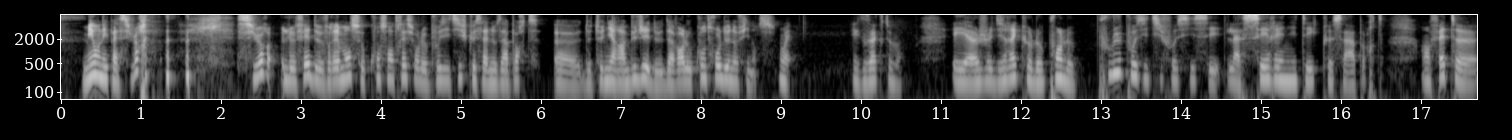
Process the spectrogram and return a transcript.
mais on n'est pas sûr. sur le fait de vraiment se concentrer sur le positif que ça nous apporte euh, de tenir un budget, de- d'avoir le contrôle de nos finances. Exactement. Et euh, je dirais que le point le plus positif aussi, c'est la sérénité que ça apporte. En fait, euh,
